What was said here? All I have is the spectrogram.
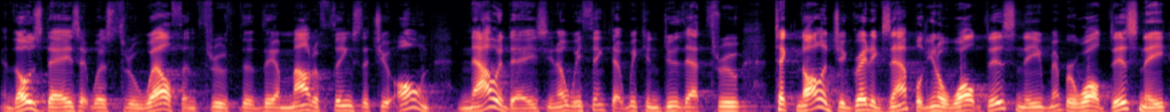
In those days it was through wealth and through the, the amount of things that you own. Nowadays you know, we think that we can do that through technology. A great example, you know, Walt Disney, remember Walt Disney,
